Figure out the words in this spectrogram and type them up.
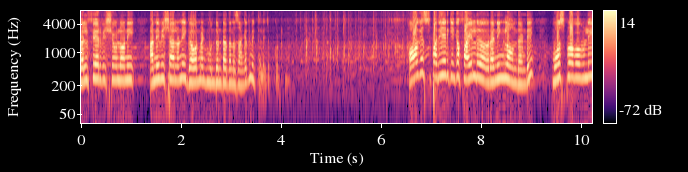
వెల్ఫేర్ విషయంలోని అన్ని విషయాల్లోని గవర్నమెంట్ ముందుంటుందన్న సంగతి మీకు తెలియజెప్పుకుంటున్నాను. ఆగస్ట్ పదిహేనుకి ఇంకా ఫైల్ రన్నింగ్లో ఉందండి. మోస్ట్ ప్రాబబ్లీ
